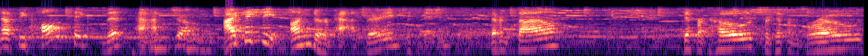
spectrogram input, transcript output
now see, Paul takes this path. I take the underpath. Very interesting. Different styles, different hoes for different bros.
